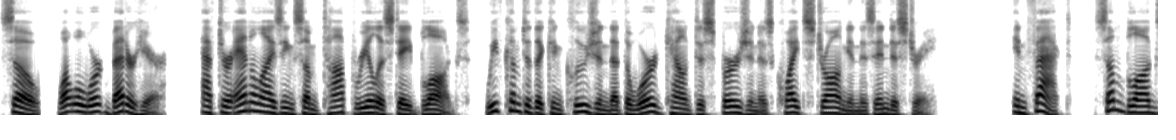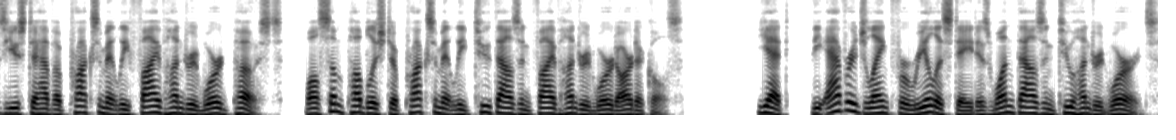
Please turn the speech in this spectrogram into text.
So, what will work better here? After analyzing some top real estate blogs, we've come to the conclusion that the word count dispersion is quite strong in this industry. In fact, some blogs used to have approximately 500 word posts, while some published approximately 2,500 word articles. Yet, the average length for real estate is 1,200 words.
